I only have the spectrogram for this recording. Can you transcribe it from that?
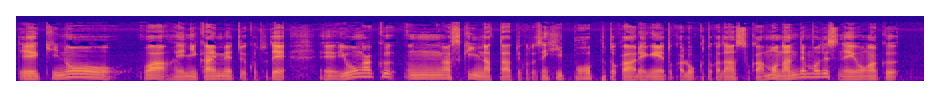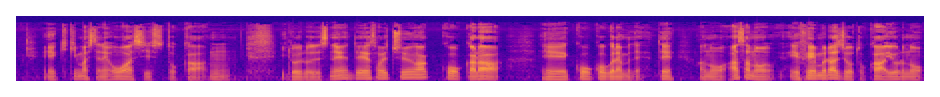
で昨日はえ2回目ということで、えー洋楽が好きになったということですねヒップホップとかレゲエとかロックとかダンスとかもう何でもですね洋楽えー聞きましたね。オアシスとか、うん、いろいろですね。で、それ中学校から、えー高校ぐらいまで。で、あの、朝の FM ラジオとか、夜の、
